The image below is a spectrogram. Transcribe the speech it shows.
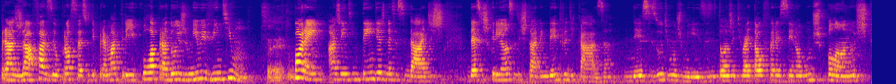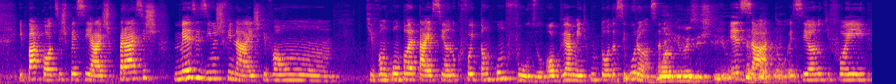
para já fazer o processo de pré-matrícula para 2021. Certo. Porém, a gente entende as necessidades dessas crianças estarem dentro de casa nesses últimos meses. Então a gente vai estar tá oferecendo alguns planos e pacotes especiais para esses mesezinhos finais que vão que vão completar esse ano que foi tão confuso, obviamente com toda a segurança. Um né? ano que não existiu. Exato, esse ano que foi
